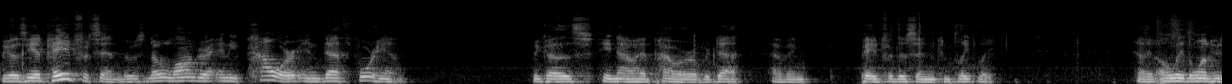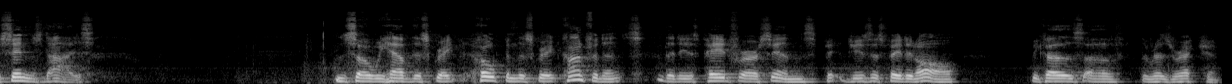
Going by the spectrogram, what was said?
Because he had paid for sin, there was no longer any power in death for him, because he now had power over death, having paid for the sin completely. And only the one who sins dies. And so we have this great hope and this great confidence that He has paid for our sins. Jesus paid it all because of the resurrection.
